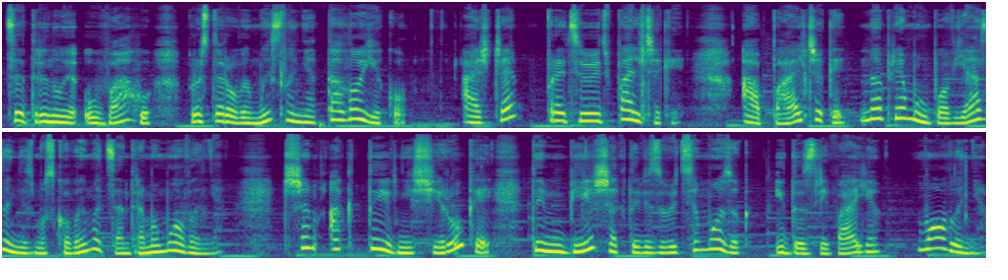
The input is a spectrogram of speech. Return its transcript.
Це тренує увагу, просторове мислення та логіку. А ще працюють пальчики, а пальчики напряму пов'язані з мозковими центрами мовлення. Чим активніші руки, тим більше активізується мозок і дозріває мовлення.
